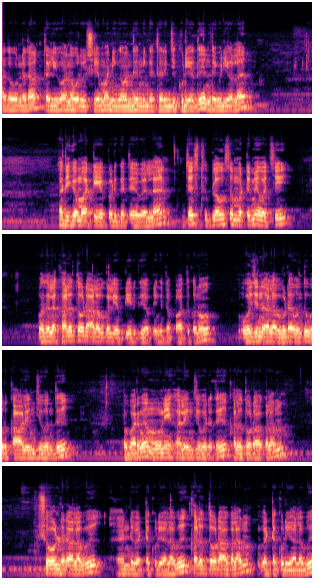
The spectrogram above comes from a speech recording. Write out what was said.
அது ஒன்று தான் தெளிவான ஒரு விஷயமா நீங்கள் வந்து நீங்கள் தெரிஞ்சிக்கூடியது இந்த வீடியோவில் அதிகமாக டேப் எடுக்க தேவையில்லை. ஜஸ்ட் ப்ளவுஸை மட்டுமே வச்சு முதல்ல கழுத்தோட அளவுகள் எப்படி இருக்குது அப்படிங்கிறத பார்த்துக்கணும். ஒரிஜினல் அளவு விட வந்து ஒரு கால் இன்ச்சு வந்து இப்போ பாருங்கள் மூணே கால் இன்ச்சு வருது கழுத்தோட அகலம். ஷோல்டர் அளவு அண்டு வெட்டக்கூடிய அளவு கழுத்தோட அகலம் வெட்டக்கூடிய அளவு.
